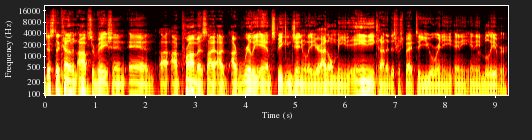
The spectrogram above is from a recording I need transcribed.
just a kind of an observation. And uh, I promise, I, I I really am speaking genuinely here. I don't mean any kind of disrespect to you or any any any believer.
